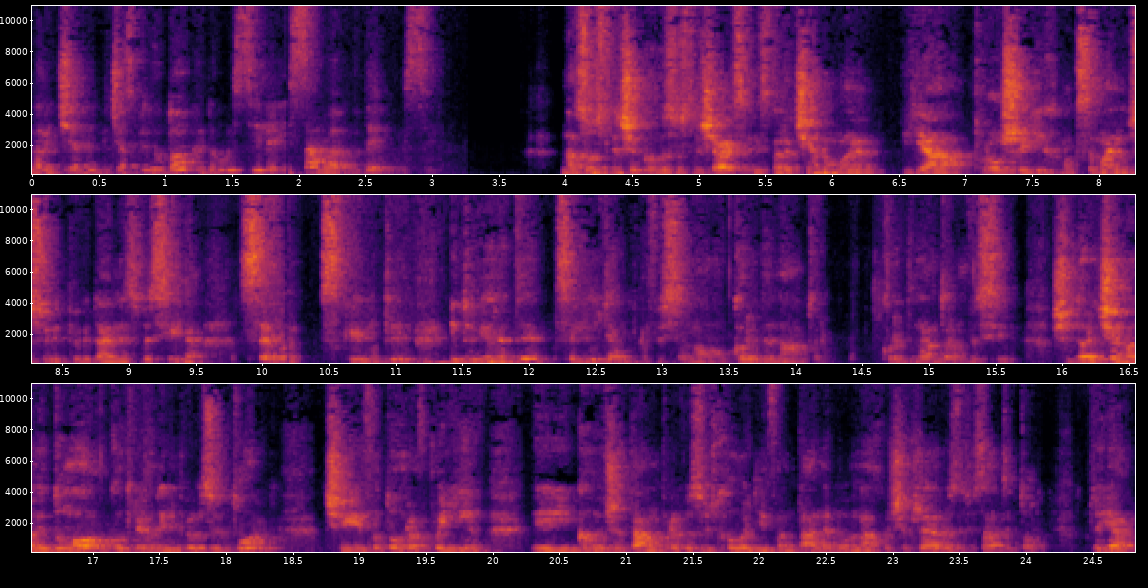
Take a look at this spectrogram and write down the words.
нареченим під час підготовки до весілля і саме в день весілля? На зустрічі, коли зустрічаються із нареченими, я прошу їх максимально всю відповідальність весілля себе скинути і довірити це людям професіоналам, координаторам, координаторам весілля. Щоб наречена не думала, о котрій годині привезуть торт чи фотограф поїв, і коли вже там привезуть холодні фонтани, бо вона хоче вже розрізати торт. То я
